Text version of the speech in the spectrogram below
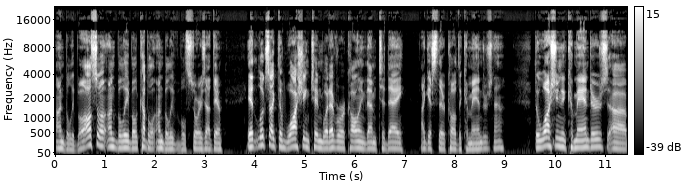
Unbelievable. Also unbelievable. A couple of unbelievable stories out there. It looks like the Washington, whatever we're calling them today, I guess they're called the Commanders now. The Washington Commanders uh,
